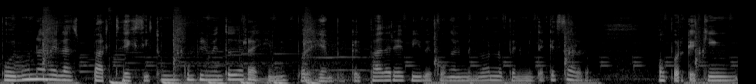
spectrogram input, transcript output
por una de las partes existe un incumplimiento de régimen, por ejemplo, que el padre vive con el menor no permite que salga, o porque quien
